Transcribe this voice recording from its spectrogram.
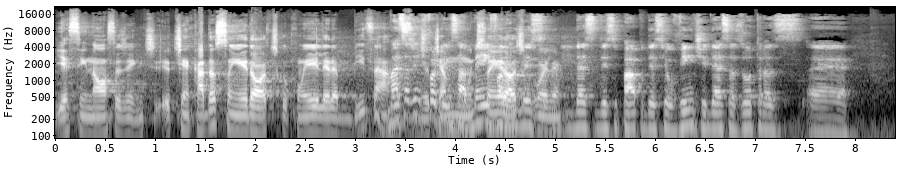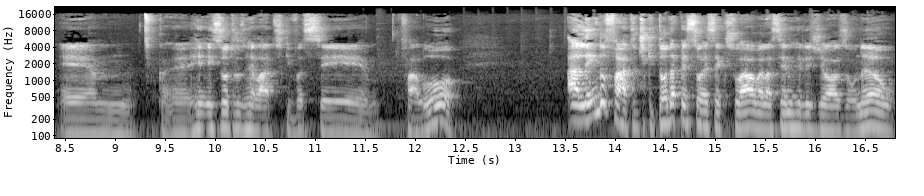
E assim, nossa, gente, eu tinha cada sonho erótico com ele, era bizarro. Mas se a gente eu for tinha pensar muito bem, sonho falando erótico com ele. desse, desse, desse papo desse ouvinte e dessas outras. é, é, é, esses outros relatos que você falou, além do fato de que toda pessoa é sexual, ela sendo religiosa ou não,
